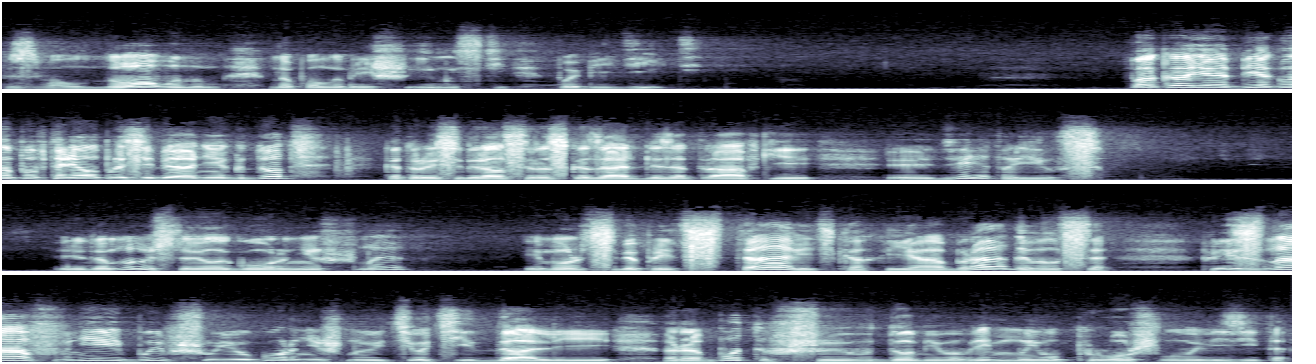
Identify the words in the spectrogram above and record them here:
взволнованным, но полным решимости победить. Пока я бегло повторял про себя анекдот, который собирался рассказать для затравки, э, дверь отворилась. Передо мной стояла горничная, и можете себе представить, как я обрадовался, признав в ней бывшую горничную тети Далии, работавшую в доме во время моего прошлого визита.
